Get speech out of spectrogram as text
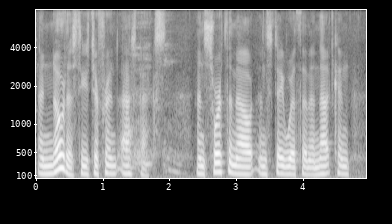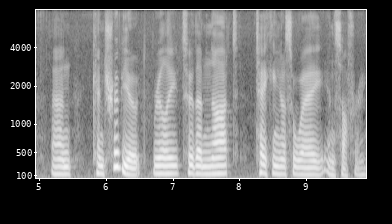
and notice these different aspects and sort them out and stay with them and that can and contribute really to them not taking us away in suffering.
